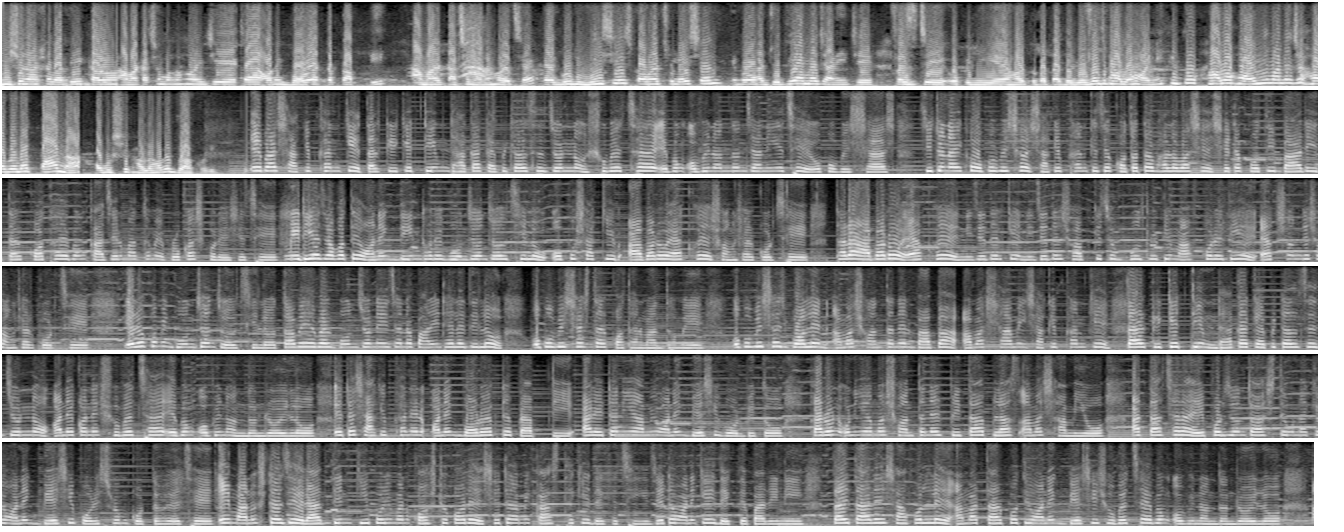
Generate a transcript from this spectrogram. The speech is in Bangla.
ভীষণ আশাবাদী কারণ আমার কাছে মনে হয় যে এটা অনেক বড় একটা প্রাপ্তি। আমার কাছে মনে হয়েছে। গুড উইশেস কংগ্রাচুলেশন এবং যদিও আমরা জানি যে ফার্স্ট ডে ওপেনিং এ হয়তো বা তাদের রেজাল্ট ভালো হয়নি, কিন্তু ভালো হয়নি মানে যে হবে না তা না, অবশ্যই ভালো হবে, দোয়া করি। এবার শাকিব খানকে তার ক্রিকেট টিম ঢাকা ক্যাপিটালসের জন্য শুভেচ্ছা এবং অভিনন্দন জানিয়েছে অপু বিশ্বাস। চিত্রনায়িকা অপু বিশ্বাস শাকিব খানকে যে কতটা ভালোবাসে সেটা প্রতিবারই তার কথা এবং কাজের মাধ্যমে প্রকাশ করে এসেছে। মিডিয়া জগতে অনেক দিন ধরে গুঞ্জন চলছিল, অপু সাকিব আবারও এক হয়ে সংসার করছে। তারা আবারও এক হয়ে নিজেদেরকে নিজেদের সবকিছু ভুল ত্রুটি মাফ করে দিয়ে একসঙ্গে সংসার করছে। এরকমই গুঞ্জন চলছিল। তবে এবার গুঞ্জনেই যেন পানি ঢেলে দিল অপবিশ্বাস তার কথার মাধ্যমে। অপবিশ্বাস বলেন, আমার সন্তানের বাবা, আমার স্বামী শাকিব খানকে তার ক্রিকেট টিম ঢাকা ক্যাপিটালসের জন্য অনেক অনেক শুভেচ্ছা এবং অভিনন্দন রইল। এটা শাকিব খানের অনেক বড় একটা প্রাপ্তি। আর এটা নিয়ে আমি অনেক বেশি গর্বিত। কারণ উনি আমার সন্তানের পিতা প্লাস আমার স্বামীও। আর তাছাড়া এই পর্যন্ত আসতে ওনাকে অনেক বেশি পরিশ্রম করতে হয়েছে। এই মানুষটা যে রাত দিন কি পরিমাণ কষ্ট করে, সেটা আমি কাছ থেকে দেখেছি, যেটা অনেকেই দেখতে পারিনি। তাই তার এই সাফল্যে আমার তার প্রতি অনেক বেশি শুভেচ্ছা এবং অভিনন্দন রইল।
